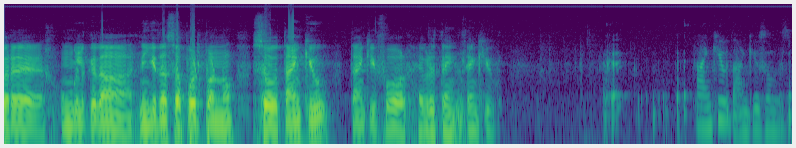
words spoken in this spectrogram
பெற உங்களுக்கு தான் நீங்கள் தான் சப்போர்ட் பண்ணணும் so thank you thank you for everything thank you thank you thank you so much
